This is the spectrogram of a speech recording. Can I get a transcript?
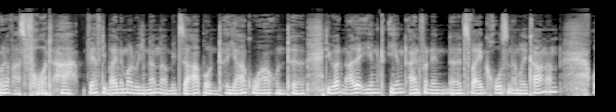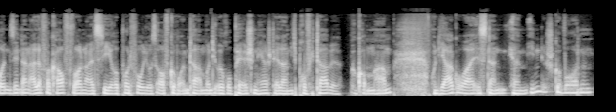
oder war es Ford? Ha, werft die beiden immer durcheinander mit Saab und äh, Jaguar und äh, die gehörten alle irgend, irgendein von den äh, zwei großen Amerikanern und sind dann alle verkauft worden, als sie ihre Portfolios aufgeräumt haben und die europäischen Hersteller nicht profitabel bekommen haben. Und Jaguar ist dann ähm, indisch geworden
